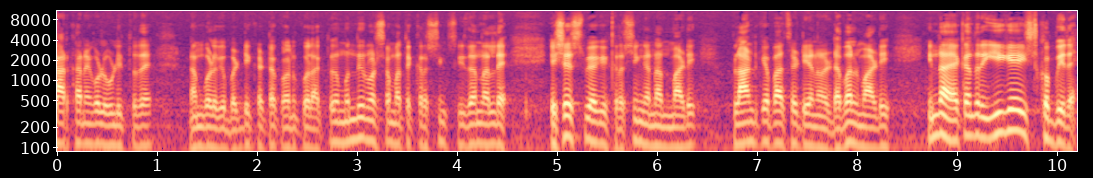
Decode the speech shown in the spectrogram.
ಕಾರ್ಖಾನೆಗಳು ಉಳಿತದೆ. ನಮ್ಮಗಳಿಗೆ ಬಡ್ಡಿ ಕಟ್ಟೋಕ್ಕೂ ಅನುಕೂಲ ಆಗ್ತದೆ. ಮುಂದಿನ ವರ್ಷ ಮತ್ತು ಕ್ರಷಿಂಗ್ ಸೀಸನಲ್ಲೇ ಯಶಸ್ವಿಯಾಗಿ ಕ್ರಷಿಂಗ್ ಅನ್ನೋದು ಮಾಡಿ ಪ್ಲಾಂಟ್ ಕೆಪಾಸಿಟಿಯನ್ನು ಡಬಲ್ ಮಾಡಿ. ಇನ್ನು ಯಾಕಂದರೆ ಈಗೇ ಇಷ್ಟು ಕಬ್ಬಿದೆ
